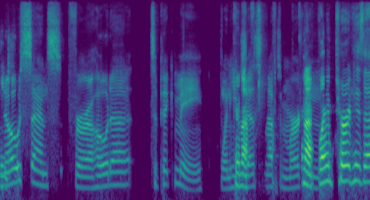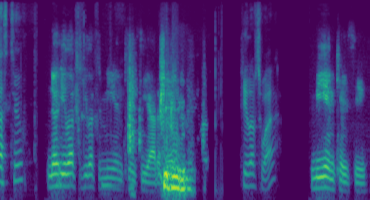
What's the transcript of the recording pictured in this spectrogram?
think no sense for a Hoda to pick me when he Can I- just left Merc. Can I and- flame turret his ass too? no, he left he left me and Casey out of it. He left what? Me and Casey.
